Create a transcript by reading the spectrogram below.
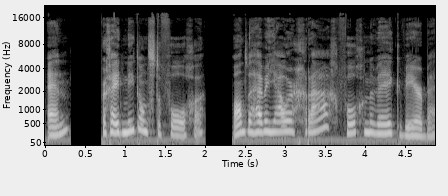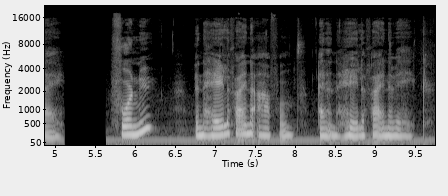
En vergeet niet ons te volgen, want we hebben jou er graag volgende week weer bij. Voor nu, een hele fijne avond en een hele fijne week.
